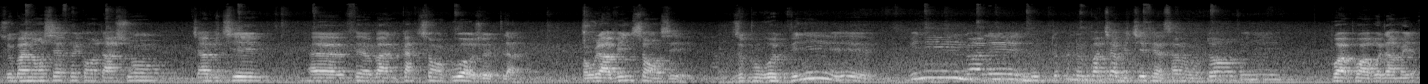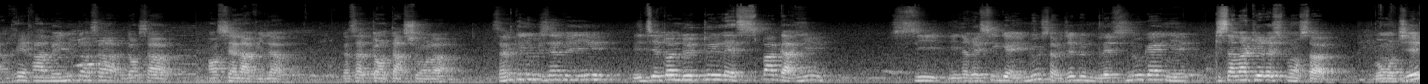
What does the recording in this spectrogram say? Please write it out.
Sur une ancienne fréquentation, tu habitué à euh, faire 400 cours je là. Où la vie changée. Je pourrais venir, venir, nous aller, nous ne pas habituer à faire ça longtemps, venir. Pour, pour ramener nous dans sa, dans sa ancienne vie là, dans sa tentation là. C'est qui nous besoin veiller. Il dit, toi, ne te laisse pas gagner si il ne réussit gagner nous, ça veut dire nous laisse nous gagner. Qui s'en a qui est responsable? Bon Dieu,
